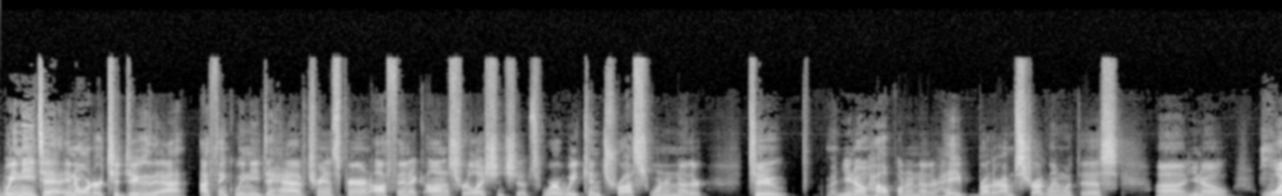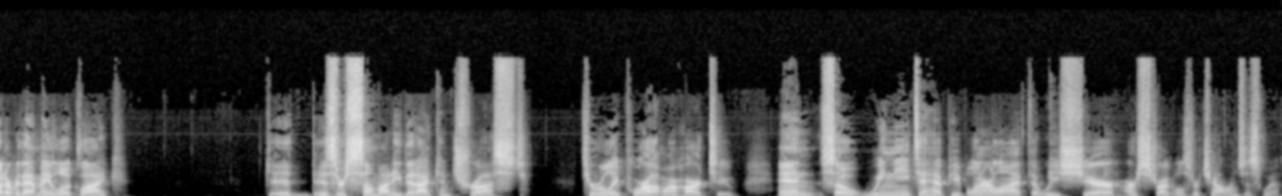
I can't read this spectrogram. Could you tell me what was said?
We need to, in order to do that, I think we need to have transparent, authentic, honest relationships where we can trust one another to, you know, help one another. Hey, brother, I'm struggling with this. Uh, you know, whatever that may look like. Is there somebody that I can trust to really pour out my heart to? And so we need to have people in our life that we share our struggles or challenges with.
